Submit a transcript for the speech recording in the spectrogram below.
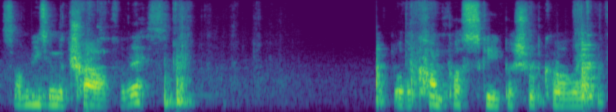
So I'm using the trowel for this, or the compost scoop I should call it.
